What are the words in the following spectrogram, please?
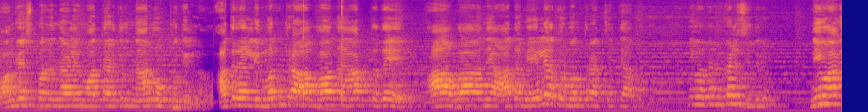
ಕಾಂಗ್ರೆಸ್ ಪರ ನಾಳೆ ಮಾತಾಡಿದ್ರು ನಾನು ಒಪ್ಪುದಿಲ್ಲ. ಅದರಲ್ಲಿ ಮಂತ್ರ ಆಹ್ವಾನ ಆಗ್ತದೆ. ಆಹ್ವಾನ ಆದ ಮೇಲೆ ಅದು ಮಂತ್ರಾಕ್ಷತೆ ಆಗುತ್ತೆ ನೀವು ಅದನ್ನು ಕಳಿಸಿದ್ರಿ. ನೀವು ಆಗ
